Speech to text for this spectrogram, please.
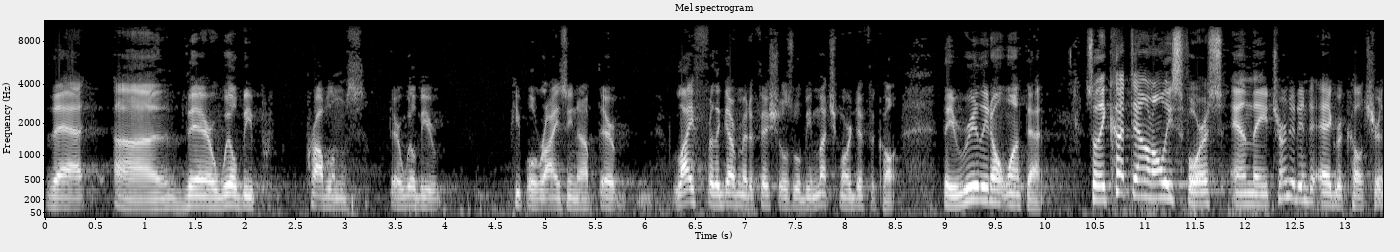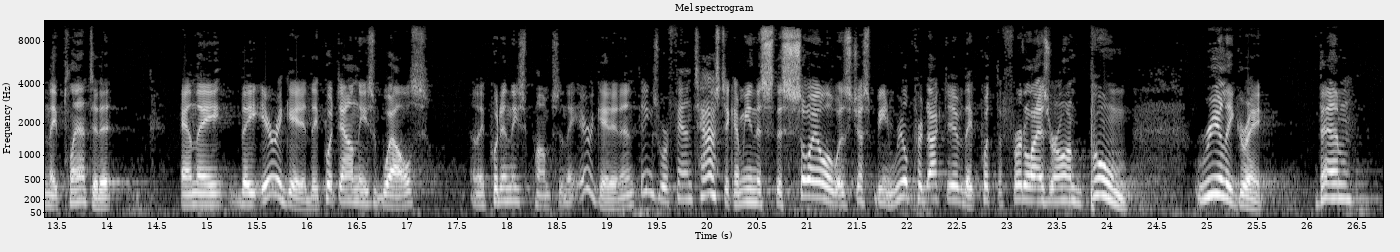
that uh, there will be problems, there will be people rising up. Their life for the government officials will be much more difficult. They really don't want that. So they cut down all these forests and they turned it into agriculture and they planted it and they, they irrigated. They put down these wells and they put in these pumps and they irrigated and things were fantastic. I mean, this, this soil was just being real productive. They put the fertilizer on, boom, really great. Then,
